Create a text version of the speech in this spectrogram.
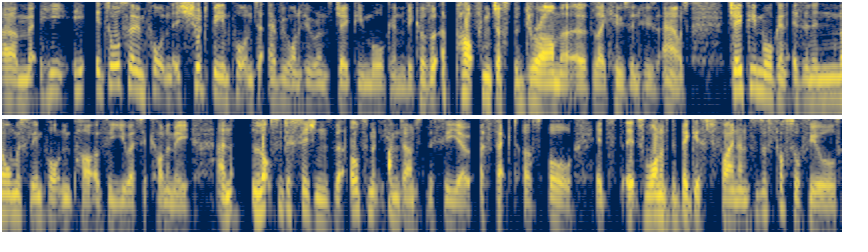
um, he, he, it's also important. It should be important to everyone who runs J.P. Morgan because apart from just the drama of like who's in, who's out, J.P. Morgan is an enormously important part of the US economy. And lots of decisions that ultimately come down to the CEO affect us all. It's it's one of the biggest finances of fossil fuels.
